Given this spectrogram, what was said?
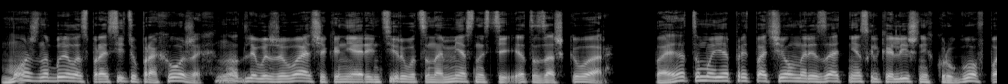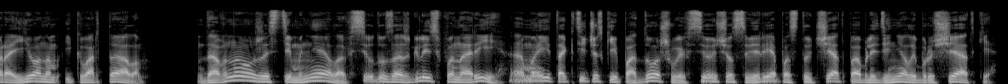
Можно было спросить у прохожих, но для выживальщика не ориентироваться на местности – это зашквар. Поэтому я предпочел нарезать несколько лишних кругов по районам и кварталам. Давно уже стемнело, всюду зажглись фонари, а мои тактические подошвы все еще свирепо стучат по обледенелой брусчатке.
